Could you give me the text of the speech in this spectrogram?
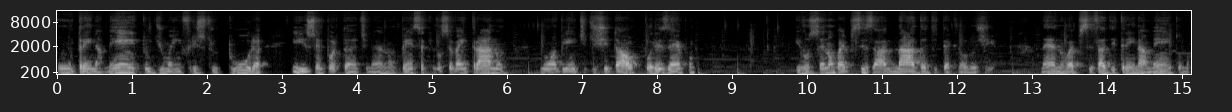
um treinamento, de uma infraestrutura, e isso é importante, né? Não pensa que você vai entrar num, num ambiente digital, por exemplo, e você não vai precisar nada de tecnologia, né? Não vai precisar de treinamento,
